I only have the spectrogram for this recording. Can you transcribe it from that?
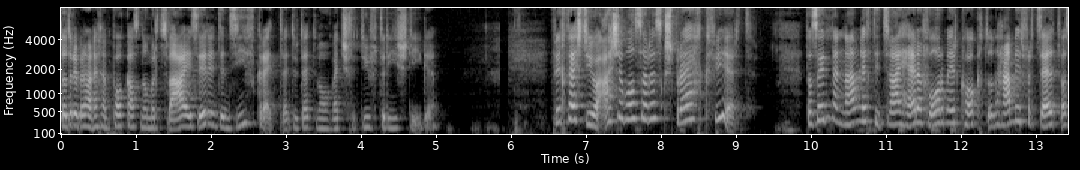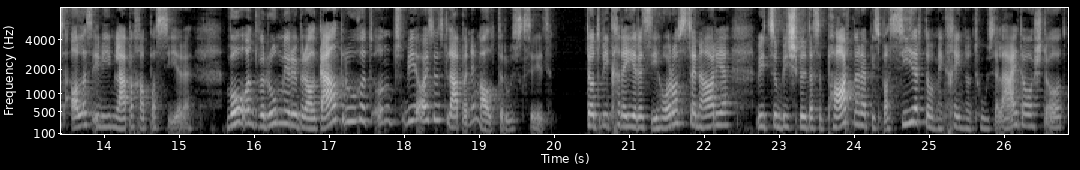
Darüber habe ich im Podcast Nummer zwei sehr intensiv geredet, wenn du dort mal vertiefter einsteigen Vielleicht hast du ja auch schon mal so ein Gespräch geführt. Da sind dann nämlich die zwei Herren vor mir gehockt und haben mir erzählt, was alles in meinem Leben passieren kann. Wo und warum wir überall Geld brauchen und wie unser Leben im Alter aussieht. Dabei kreieren sie Horrorszenarien, wie zum Beispiel, dass ein Partner etwas passiert und mit Kind und Haus allein dasteht.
